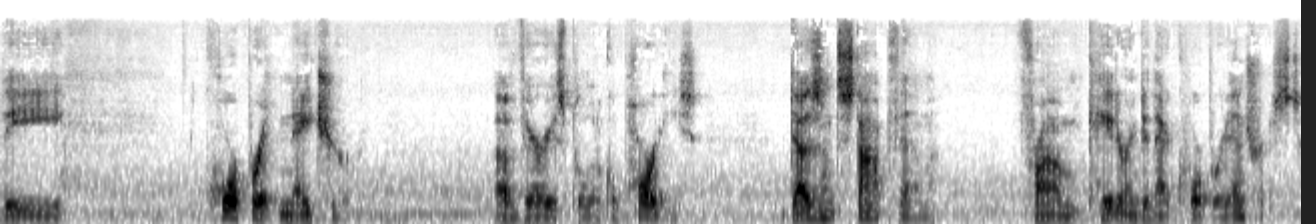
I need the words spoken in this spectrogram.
the corporate nature of various political parties doesn't stop them from catering to that corporate interest.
